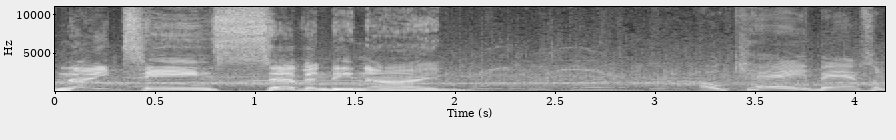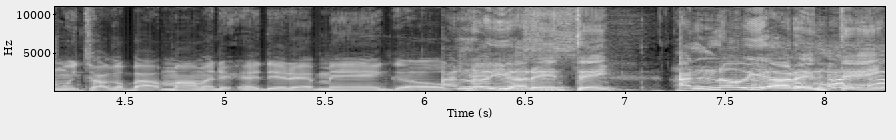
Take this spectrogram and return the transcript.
1979. Okay, bam. So when we talk about Mama, there there that man go. I know y'all didn't is- think. I know y'all didn't think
